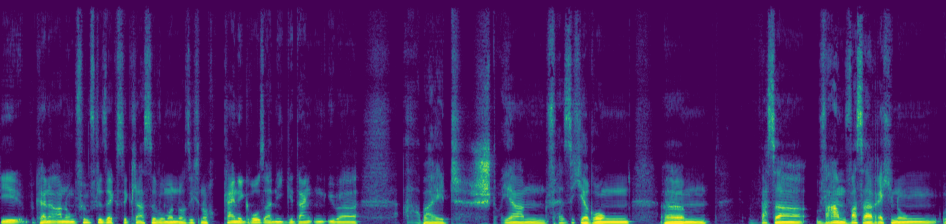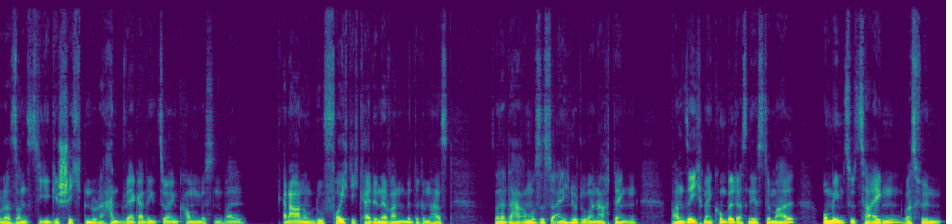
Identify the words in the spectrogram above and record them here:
die, keine Ahnung, fünfte, sechste Klasse, wo man noch, sich noch keine großartigen Gedanken über Arbeit, Steuern, Versicherungen, ähm, Wasser, Warmwasserrechnungen oder sonstige Geschichten oder Handwerker, die zu einem kommen müssen, weil, keine Ahnung, du Feuchtigkeit in der Wand mit drin hast. Sondern daran musstest du eigentlich nur drüber nachdenken, wann sehe ich meinen Kumpel das nächste Mal, um ihm zu zeigen, was für ein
